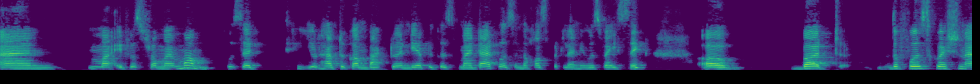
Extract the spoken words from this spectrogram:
and my, it was from my mom who said you'll have to come back to india because my dad was in the hospital and he was very sick. Uh, but the first question i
